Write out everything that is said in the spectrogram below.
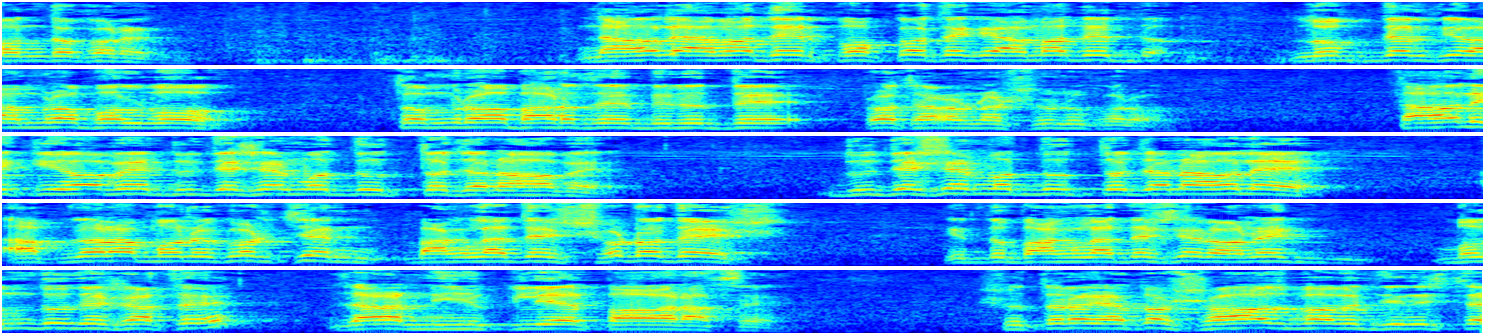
বন্ধ করেন। না হলে আমাদের পক্ষ থেকে আমাদের লোকদেরকেও আমরা বলব, তোমরাও ভারতের বিরুদ্ধে প্রচারণা শুরু করো। তাহলে কি হবে? দুই দেশের মধ্যে উত্তেজনা হবে। দুই দেশের মধ্যে উত্তেজনা হলে আপনারা মনে করছেন বাংলাদেশ ছোট দেশ, কিন্তু বাংলাদেশের অনেক বন্ধু দেশ আছে যারা নিউক্লিয়ার পাওয়ার আছে। সুতরাং এত সহজভাবে জিনিসটা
